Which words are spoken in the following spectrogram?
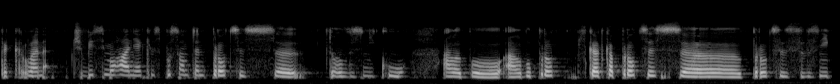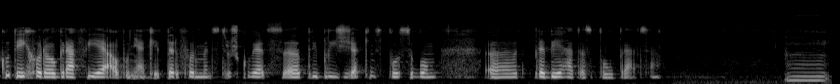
tak len či by si mohla nejakým spôsobom ten proces e, toho vzniku alebo, alebo pro, skrátka proces, e, proces vzniku tej choreografie alebo nejaké performance trošku viac e, priblížiť, akým spôsobom prebieha tá spolupráca. Mm,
